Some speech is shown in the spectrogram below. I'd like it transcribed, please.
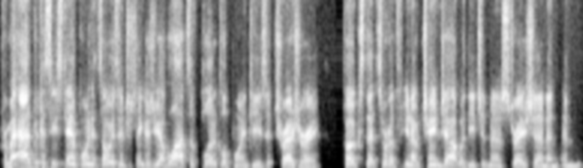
from an advocacy standpoint. It's always interesting because you have lots of political appointees at Treasury folks that sort of you know change out with each administration and and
